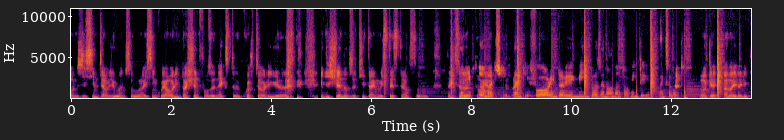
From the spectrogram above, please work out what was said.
on this interview. And so I think we are all impatient for the next uh, quarterly uh, edition of the Tea Time with Tester. So thanks a lot. Thank you so much. Thank you for interviewing me. It was an honor talking to you. Thanks a lot. Yeah. Okay. Bye bye, Lalit.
